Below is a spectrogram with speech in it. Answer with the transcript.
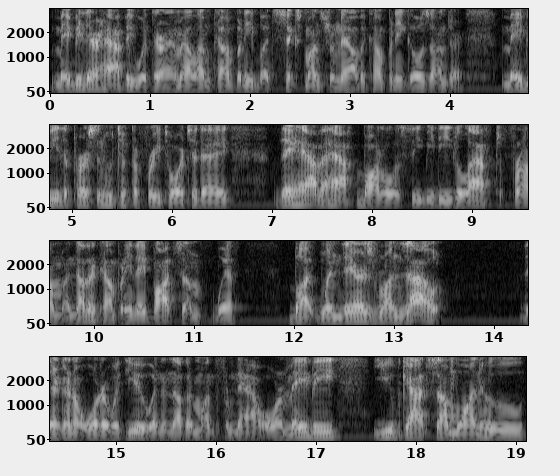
maybe they're happy with their MLM company, but six months from now the company goes under. Maybe the person who took a free tour today, they have a half bottle of CBD left from another company they bought some with, but when theirs runs out, they're going to order with you in another month from now. Or maybe you've got someone who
